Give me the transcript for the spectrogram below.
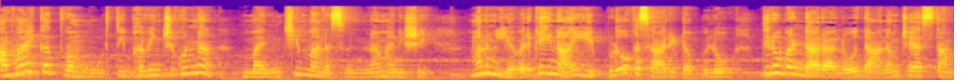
అమాయకత్వం మూర్తి భవించుకున్న మంచి మనసున్న మనిషి. మనం ఎవరికైనా ఎప్పుడో ఒకసారి డబ్బులో తిరుబండారాలో దానం చేస్తాం.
